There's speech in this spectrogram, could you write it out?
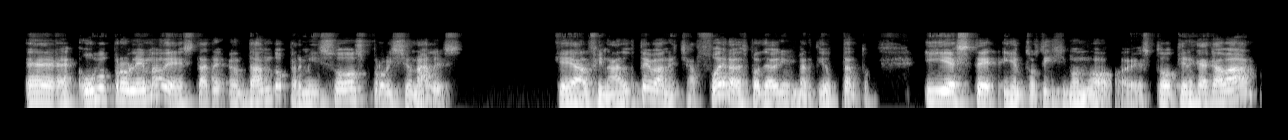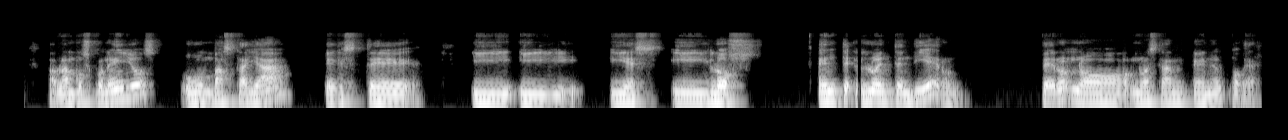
eh, hubo un problema de estar eh, dando permisos provisionales que al final te van a echar fuera después de haber invertido tanto. Y, este, y entonces dijimos, no, esto tiene que acabar. Hablamos con ellos, hubo un basta ya, este, y, y, y, es, y los lo entendieron pero no, no están en el poder.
